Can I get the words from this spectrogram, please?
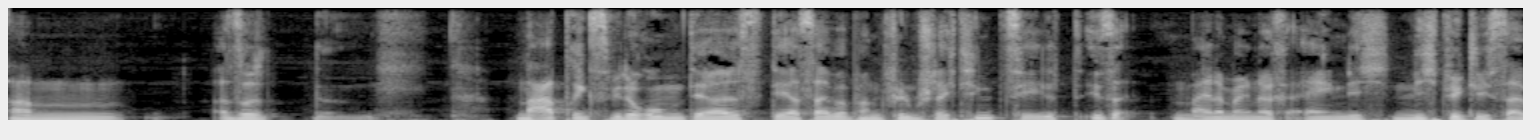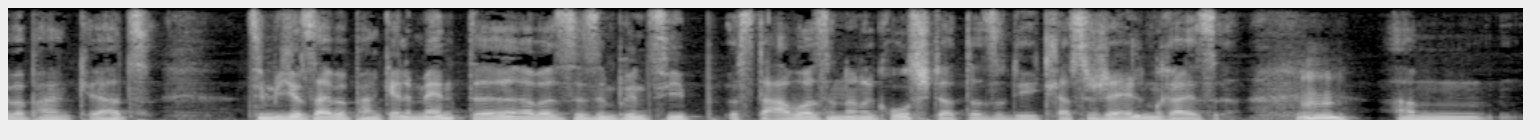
Ähm, also Matrix wiederum, der als der Cyberpunk-Film schlechthin zählt, ist meiner Meinung nach eigentlich nicht wirklich Cyberpunk. Er hat ziemliche Cyberpunk-Elemente, aber es ist im Prinzip Star Wars in einer Großstadt, also die klassische Heldenreise. Mhm. Ähm,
